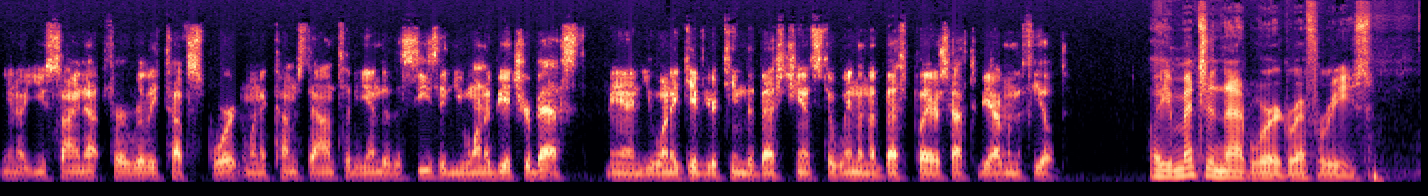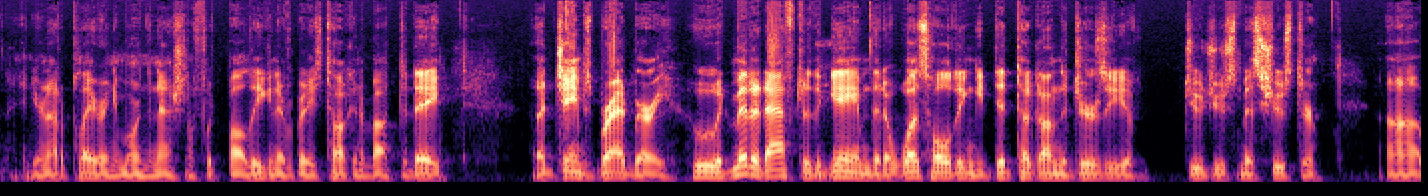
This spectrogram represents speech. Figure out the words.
you know you sign up for a really tough sport and when it comes down to the end of the season you want to be at your best and you want to give your team the best chance to win and the best players have to be out on the field well, you mentioned that word, referees, and you're not a player anymore in the National Football League, and everybody's talking about today. Uh, James Bradberry who admitted after the game that it was holding, he did tug on the jersey of Juju Smith Schuster, uh,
